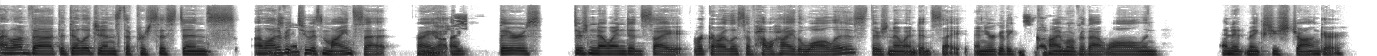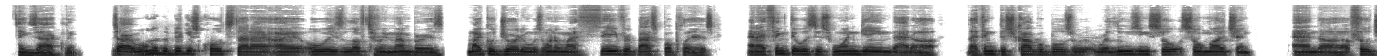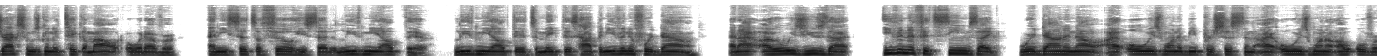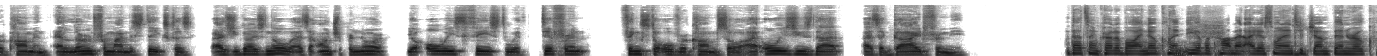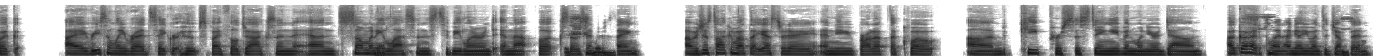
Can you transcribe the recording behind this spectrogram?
I love that the diligence, the persistence. A lot exactly. of it too is mindset, right? Yes. Like there's there's no end in sight, regardless of how high the wall is. There's no end in sight, and you're going to exactly. climb over that wall and and it makes you stronger. Exactly. Sorry, one of the biggest quotes that I, I always love to remember is Michael Jordan was one of my favorite basketball players. And I think there was this one game that uh, I think the Chicago Bulls were, were losing so so much and and uh, Phil Jackson was going to take him out or whatever. And he said to Phil, he said, leave me out there. Leave me out there to make this happen, even if we're down. And I, I always use that, even if it seems like we're down and out, I always want to be persistent. I always want to overcome and, and learn from my mistakes. Because as you guys know, as an entrepreneur, you're always faced with different things to overcome. So I always use that as a guide for me. That's incredible. I know, Clint, you have a comment. I just wanted to jump in real quick. I recently read Sacred Hoops by Phil Jackson and so many lessons to be learned in that book. So it's interesting. I was just talking about that yesterday and you brought up the quote um, keep persisting even when you're down. Uh, go ahead, Clint. I know you want to jump in.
